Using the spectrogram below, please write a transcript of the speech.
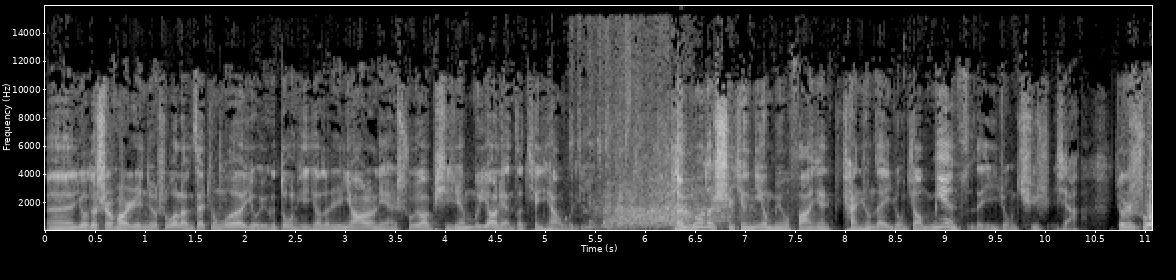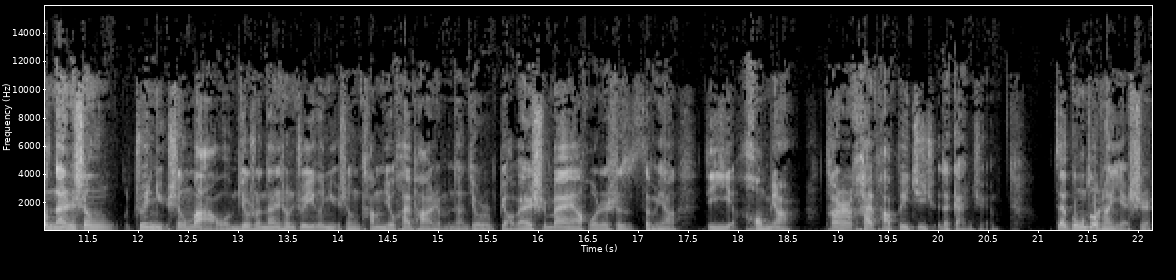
嗯，有的时候人就说了，在中国有一个东西叫做“人要脸，树要皮，人不要脸则天下无敌”。很多的事情，你有没有发现产生在一种叫面子的一种驱使下？就是说，男生追女生吧，我们就说男生追一个女生，他们就害怕什么呢？就是表白失败啊，或者是怎么样？第一，好面儿，他是害怕被拒绝的感觉。在工作上也是，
